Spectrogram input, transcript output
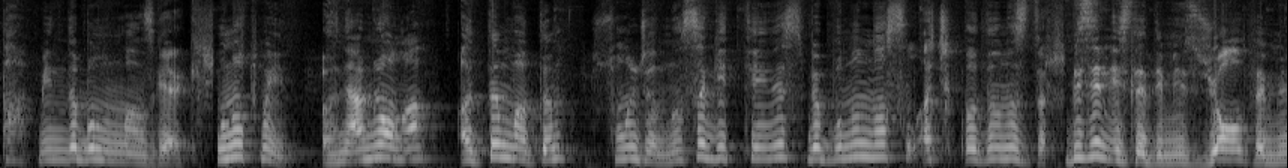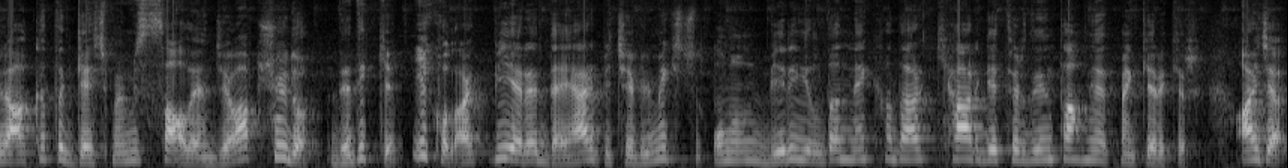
tahminde bulunmanız gerekir. Unutmayın, önemli olan adım adım sonuca nasıl gittiğiniz ve bunu nasıl açıkladığınızdır. Bizim izlediğimiz yol ve mülakatı geçmemizi sağlayan cevap şuydu. Dedik ki ilk olarak bir yere değer biçebilmek için onun bir yılda ne kadar kar getirdiğini tahmin etmek gerekir. Ayrıca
